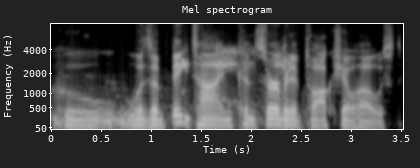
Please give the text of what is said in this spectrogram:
who was a big time conservative talk show host.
